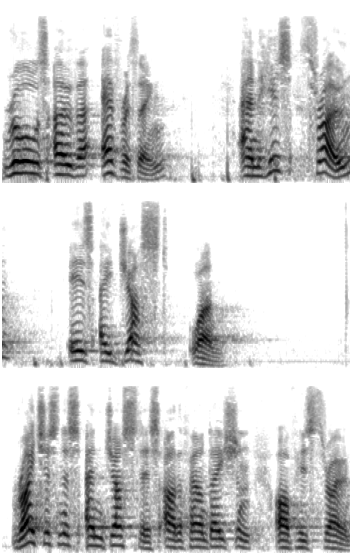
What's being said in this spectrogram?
rules over everything, and his throne is a just one. Righteousness and justice are the foundation of his throne.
